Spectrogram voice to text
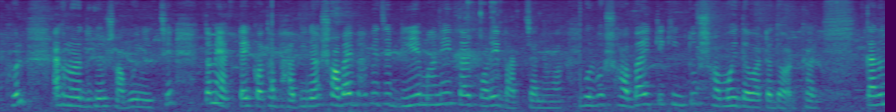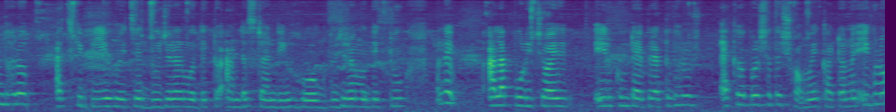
এখন। এখন ওরা দুজন সময় নিচ্ছে। তো আমি একটাই কথা ভাবি না, সবাই ভাবে যে বিয়ে মানেই তারপরেই বাচ্চা নেওয়া। বলব সবাইকে কিন্তু সময় দেওয়াটা দরকার। কারণ ধরো আজকে বিয়ে হয়েছে, দুজনের মধ্যে একটু আন্ডারস্ট্যান্ডিং হোক, দুজনের মধ্যে একটু মানে আলাপ পরিচয় এইরকম টাইপের একটা ধরো একে অপরের সাথে সময় কাটানো, এগুলো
